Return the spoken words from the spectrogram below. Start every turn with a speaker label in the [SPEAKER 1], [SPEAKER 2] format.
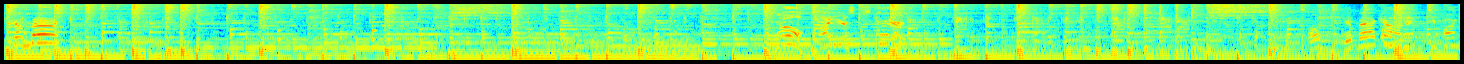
[SPEAKER 1] come back. No, on your scooter. Oh, get back on it. Keep on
